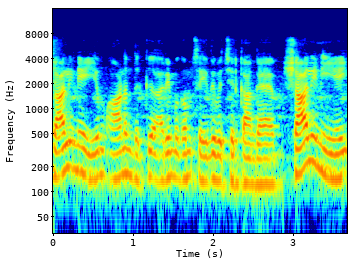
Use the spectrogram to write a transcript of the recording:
ஷாலினியையும் ஆனந்துக்கு அறிமுகம் செய்து வச்சிருக்காங்க. ஷாலினியை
